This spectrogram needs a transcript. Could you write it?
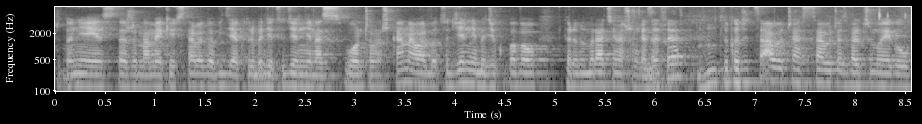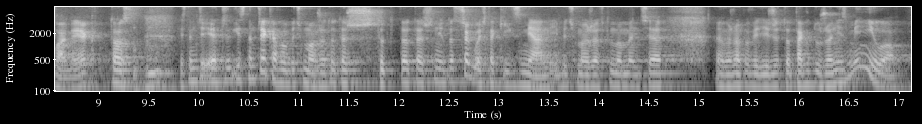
Że to nie jest to, że mamy jakiegoś stałego widza, który będzie codziennie nas włączał nasz kanał albo codziennie będzie kupował w prenumeracie naszą gazetę, mhm. tylko że cały czas, cały czas walczymy o jego uwagę. Jak to, mhm. jestem, jestem ciekaw, bo być może to też, to, to też nie dostrzegłeś takich zmian i być może w tym momencie e, można powiedzieć, że to tak dużo nie zmieniło,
